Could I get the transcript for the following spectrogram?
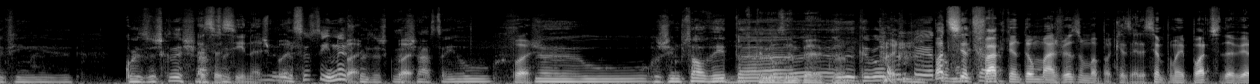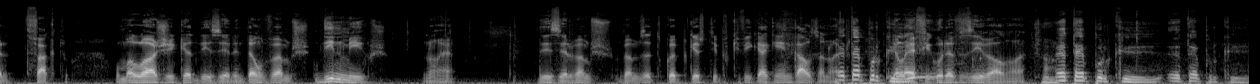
enfim, coisas que deixassem. Assassinas, pois. Assassinas, Pois, coisas que pois. deixassem o, Pois. eh, o regime saudita. Os cabelos em pé, claro. eh, cabelos em pé, Pode ser de facto, então, mais vezes, uma, quer dizer, é sempre uma hipótese de haver, de facto, uma lógica de dizer, então vamos, de inimigos, não é? Dizer, vamos, vamos a coisa, porque este tipo que fica aqui em causa, não é? Até porque- Ele é figura visível, não é? Até porque. Até porque.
